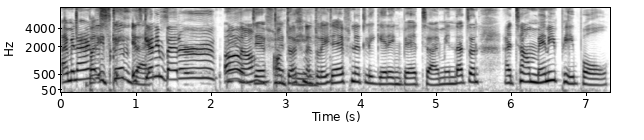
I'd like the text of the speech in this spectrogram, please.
I mean, I but it's understood it's getting better. You Oh, know? Oh, definitely. Oh, definitely. Definitely getting better. I mean, that's what I tell many people,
